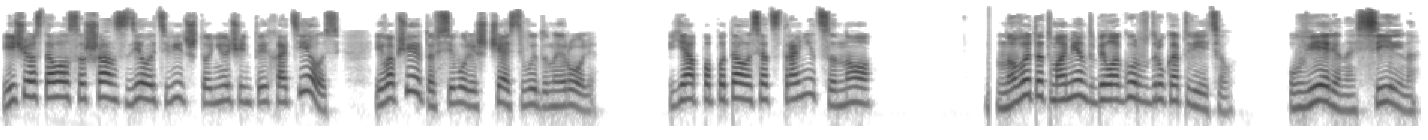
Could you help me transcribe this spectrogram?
Еще оставался шанс сделать вид, что не очень-то и хотелось, и вообще это всего лишь часть выданной роли. Я попыталась отстраниться, но... Но в этот момент Белогор вдруг ответил. Уверенно, сильно,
